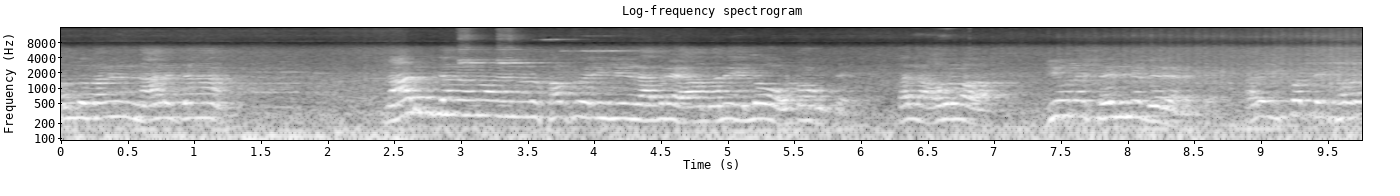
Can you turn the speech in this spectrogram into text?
ಒಂದು ಮನೆಯಲ್ಲಿ ನಾಲ್ಕು ಜನ ನಾಲ್ಕು ಜನ ಸಾಫ್ಟ್ವೇರ್ ಇಂಜಿನಿಯರ್ ಆದರೆ ಆ ಮನೆ ಎಲ್ಲೋ ಹೊರಟೋಗುತ್ತೆ. ಅಲ್ಲ, ಅವರ ಜೀವನ ಶೈಲಿನೇ ಬೇರೆ ಆಗುತ್ತೆ. ಅದೇ ಇಪ್ಪತ್ತೈದು ಸಾವಿರ,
